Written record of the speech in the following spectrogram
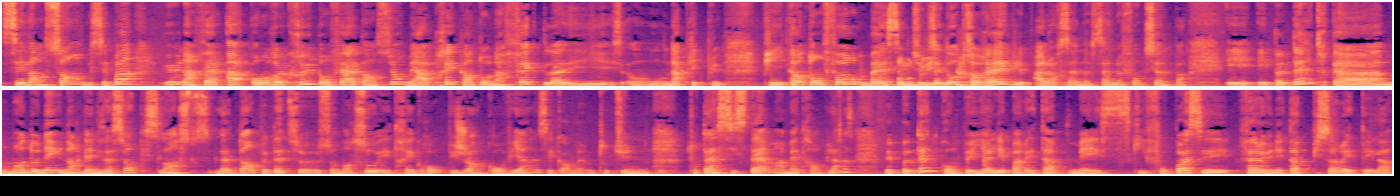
C'est l'ensemble, c'est pas une affaire. Ah, on recrute, on fait attention, mais après, quand on affecte, là, on n'applique plus. Puis quand on forme, ben, c'est d'autres règles. Alors, ça ne, ça ne fonctionne pas. Et, peut-être qu'à un moment donné, une organisation qui se lance là-dedans, peut-être ce, ce, morceau est très gros, puis j'en conviens, c'est quand même toute une, tout un système à mettre en place. Mais peut-être qu'on peut y aller par étapes. Mais ce qu'il faut pas, c'est faire une étape puis s'arrêter là.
